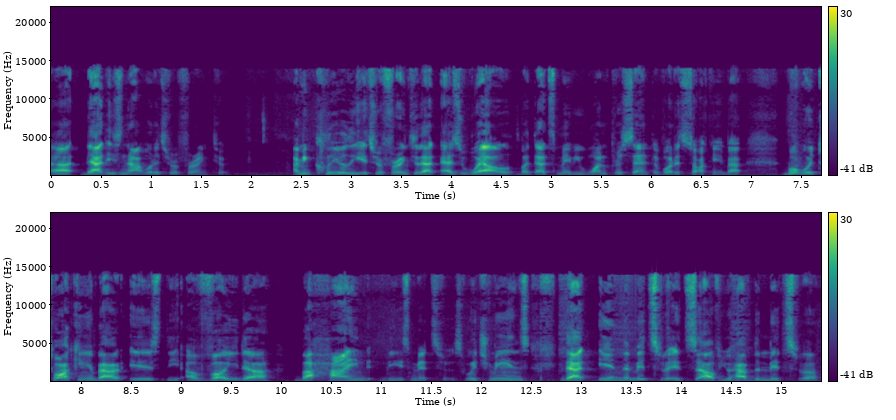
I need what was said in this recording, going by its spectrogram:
uh, that is not what it's referring to. I mean, clearly it's referring to that as well, but that's maybe 1% of what it's talking about. What we're talking about is the avoida behind these mitzvahs, which means that in the mitzvah itself, you have the mitzvah,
